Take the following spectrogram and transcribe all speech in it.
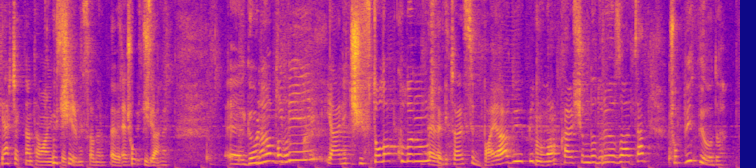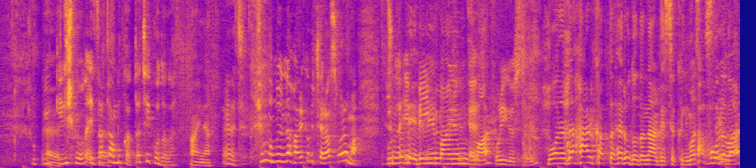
gerçekten tavan yüksek. 3.20 sanırım. Evet, çok 3.20. güzel. Ee, Ne gördüğün gibi yani çift dolap kullanılmış Evet. ve bir tanesi bayağı büyük bir dolap. Karşımda duruyor zaten. Çok büyük bir oda. Çok büyük, Evet. geniş bir oda. E zaten bu katta tek odalar. Aynen. Evet. Şimdi bunun önünde harika bir teras var ama Şurada bir ebeveyn bölümü- banyomuz Evet, var. Orayı gösterelim. Bu arada her katta, her odada neredeyse klima Ha, bu sistemi arada var.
